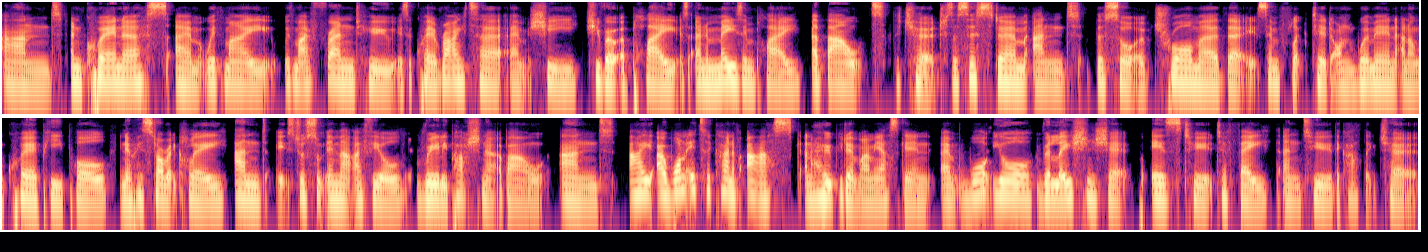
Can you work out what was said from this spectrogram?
and and queerness um with my with my friend who is a queer writer um she she wrote a play it's an amazing play about the church as a system and the sort of trauma that it's inflicted on women and on queer people you know historically. And it's just something that I feel really passionate about. And I I wanted to kind of ask and I hope you don't mind me asking um what your relationship is to to faith and to the Catholic Church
